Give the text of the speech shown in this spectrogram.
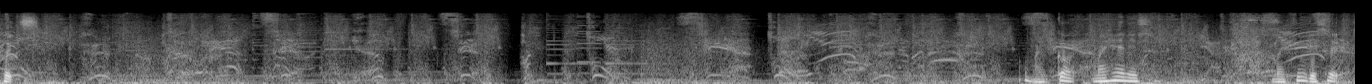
hurts Oh my god, my hand is my fingers hurts.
